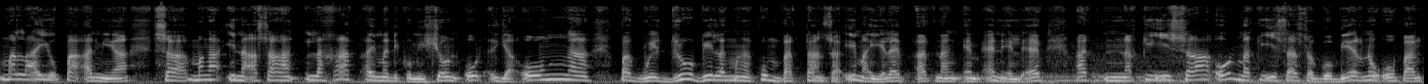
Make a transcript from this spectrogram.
Malayo pa niya sa mga inaasahang lahat ay madikomisyon o yaong ah, pag-withdraw bilang mga kumbatan sa MILF at ng MNLF at nakiisa o makiisa sa gobyerno upang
